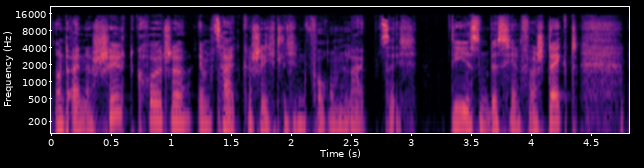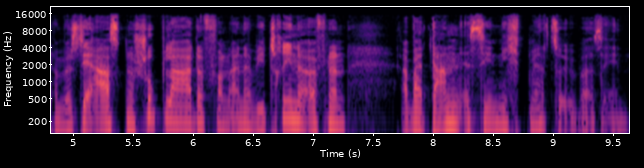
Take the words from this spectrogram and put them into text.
und eine Schildkröte im Zeitgeschichtlichen Forum Leipzig. Die ist ein bisschen versteckt. Da müsst ihr erst eine Schublade von einer Vitrine öffnen, aber dann ist sie nicht mehr zu übersehen.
